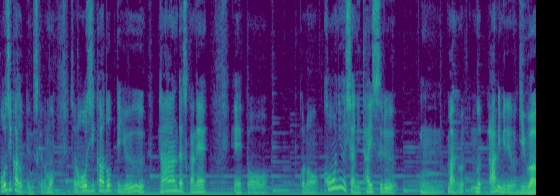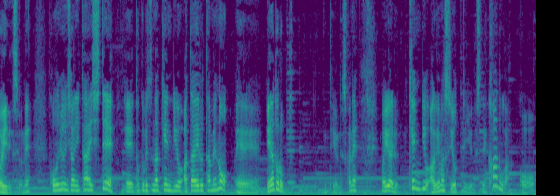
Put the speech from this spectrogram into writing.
オージーカードっていうんですけどもそのオージーカードっていう何ですかねえっ、とこの購入者に対するうん、まあ、ある意味でのギブアウェイですよね。購入者に対して、えー、特別な権利を与えるための、えー、エアドロップっていうんですかね。まあ、いわゆる権利をあげますよっていうですね、カードがこ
